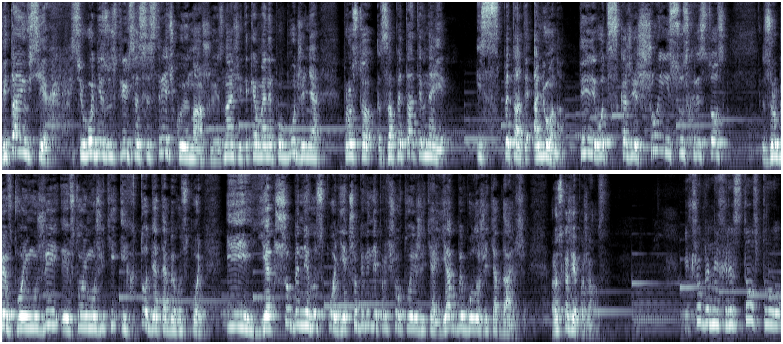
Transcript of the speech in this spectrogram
Вітаю всіх! Сьогодні зустрівся з сестричкою нашою. І таке в мене побудження просто запитати в неї і спитати: Альона, ти от скажи, що Ісус Христос зробив в твоєму, жи- в твоєму житті, і хто для тебе Господь? І якщо би не Господь, якщо б він не прийшов в твоє життя, як би було життя далі? Розкажи, пожалуйста. Якщо б не Христос, то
